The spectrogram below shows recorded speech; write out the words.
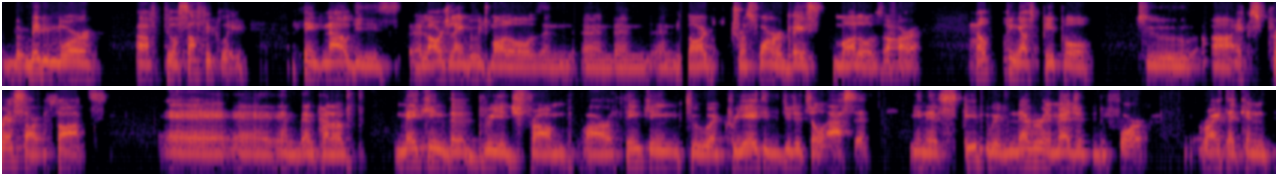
maybe more uh, philosophically, I think now these uh, large language models and, and, and, and large transformer-based models are helping us people to uh, express our thoughts and, and, and kind of making the bridge from our thinking to a creative digital asset in a speed we've never imagined before, right? I can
